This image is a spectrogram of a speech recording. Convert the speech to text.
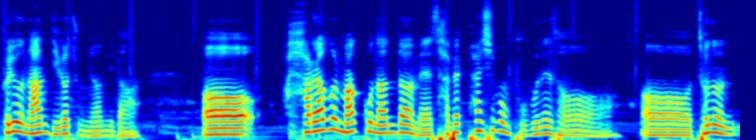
그리고 난 뒤가 중요합니다. 어, 하락을 맞고 난 다음에 480원 부근에서 어, 저는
